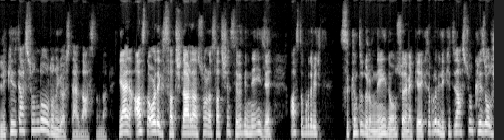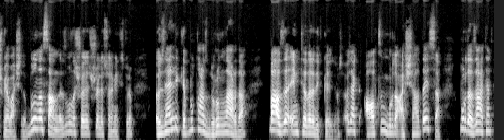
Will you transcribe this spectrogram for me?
likidasyonda olduğunu gösterdi aslında. Yani aslında oradaki satışlardan sonra satışın sebebi neydi? Aslında burada bir sıkıntı durum neydi onu söylemek gerekirse burada bir likidasyon krizi oluşmaya başladı. Bunu nasıl anlarız? Bunu da şöyle şöyle söylemek istiyorum. Özellikle bu tarz durumlarda bazı emtialara dikkat ediyoruz. Özellikle altın burada aşağıdaysa burada zaten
